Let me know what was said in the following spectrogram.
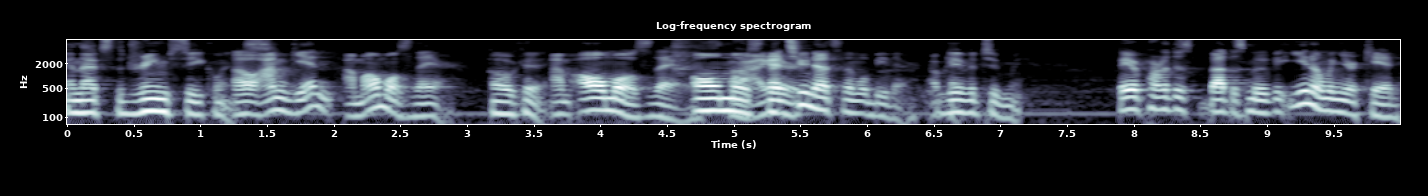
And that's the dream sequence. Oh, I'm getting. I'm almost there. okay. I'm almost there. Almost right, I got there. two nuts, and then we'll be there. Okay. Give it to me. Favorite part of this about this movie, you know, when you're a kid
